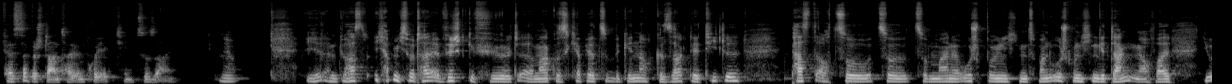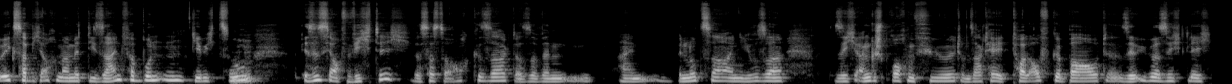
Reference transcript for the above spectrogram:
fester Bestandteil im Projektteam zu sein. Ja. Ähm, du hast, ich habe mich total erwischt gefühlt, äh, Markus. Ich habe ja zu Beginn auch gesagt, der Titel passt auch zu, zu, zu meiner ursprünglichen, zu meinen ursprünglichen Gedanken auch, weil UX habe ich auch immer mit Design verbunden, gebe ich zu. Mhm. Es ist ja auch wichtig, das hast du auch gesagt. Also wenn ein Benutzer, ein User sich angesprochen fühlt und sagt, hey, toll aufgebaut, sehr übersichtlich,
